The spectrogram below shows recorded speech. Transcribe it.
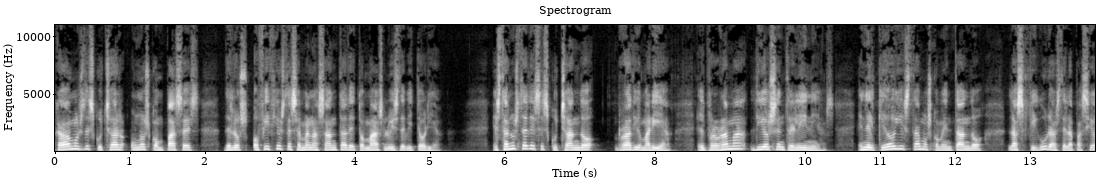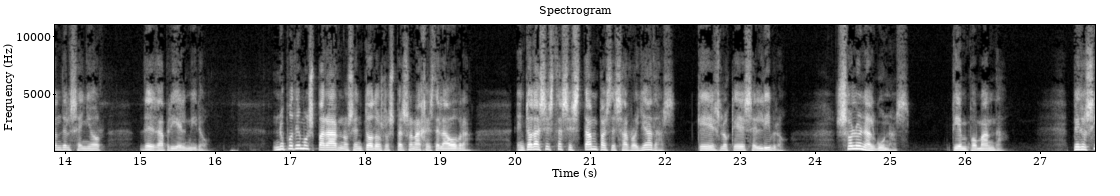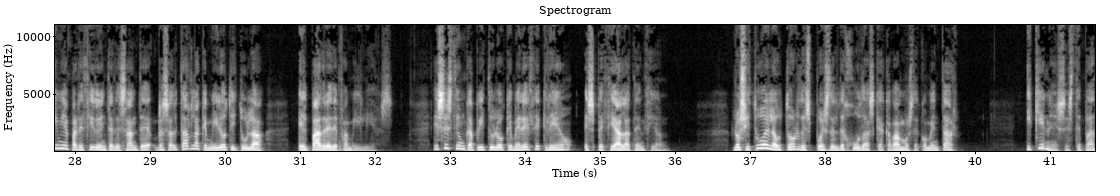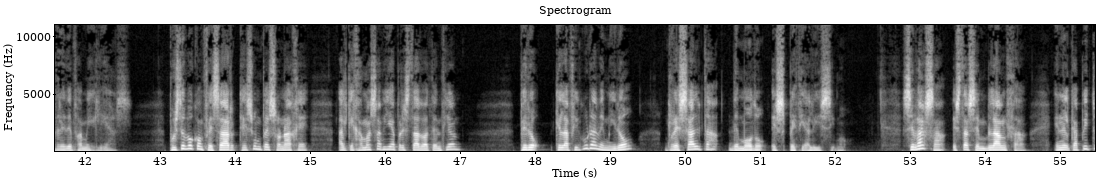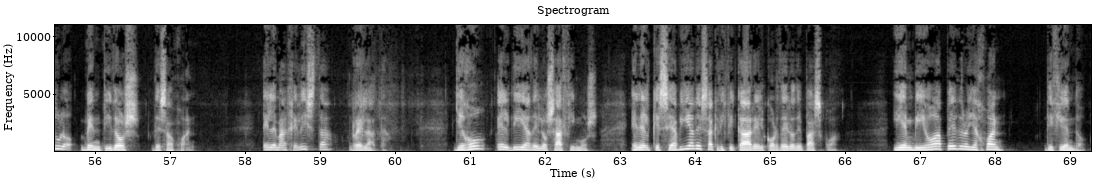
Acabamos de escuchar unos compases de los oficios de Semana Santa de Tomás Luis de Vitoria. Están ustedes escuchando Radio María, el programa Dios entre líneas, en el que hoy estamos comentando las figuras de la pasión del Señor de Gabriel Miró. No podemos pararnos en todos los personajes de la obra, en todas estas estampas desarrolladas, que es lo que es el libro, solo en algunas. Tiempo manda. Pero sí me ha parecido interesante resaltar la que Miró titula El padre de familias. Es este un capítulo que merece, creo, especial atención. Lo sitúa el autor después del de Judas que acabamos de comentar. ¿Y quién es este padre de familias? Pues debo confesar que es un personaje al que jamás había prestado atención, pero que la figura de Miró resalta de modo especialísimo. Se basa esta semblanza en el capítulo 22 de San Juan. El evangelista relata. Llegó el día de los ácimos, en el que se había de sacrificar el cordero de Pascua, y envió a Pedro y a Juan, diciendo,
